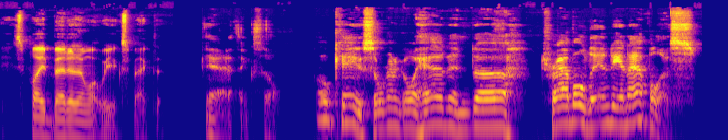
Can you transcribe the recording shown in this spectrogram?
He's played better than what we expected. Yeah, I think so. Okay, so we're going to go ahead and uh, travel to Indianapolis.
